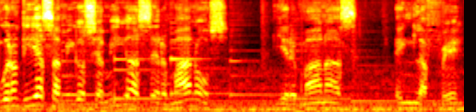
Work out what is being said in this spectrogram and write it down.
buenos días amigos y amigas, hermanos y hermanas en la fe.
